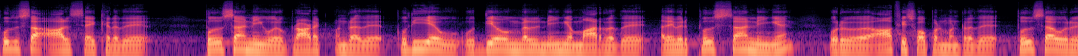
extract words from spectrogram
புதுசாக ஆள் சேர்க்கறது புதுசாக நீங்கள் ஒரு ப்ராடக்ட் பண்ணுறது புதிய உ- உத்தியோகங்கள் நீங்கள் மாறுறது அதேமாதிரி புதுசாக நீங்கள் ஒரு ஆஃபீஸ் ஓப்பன் பண்ணுறது புதுசாக ஒரு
